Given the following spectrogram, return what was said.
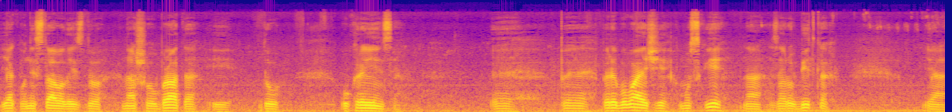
як вони ставились до нашого брата і до українця. Пе- Перебуваючи в Москві на заробітках, я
